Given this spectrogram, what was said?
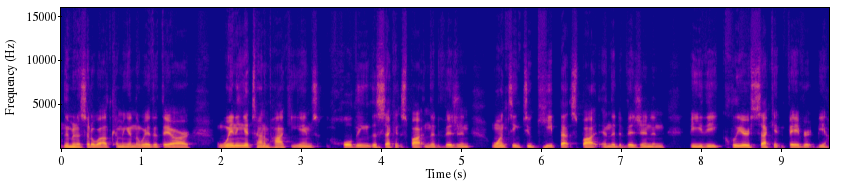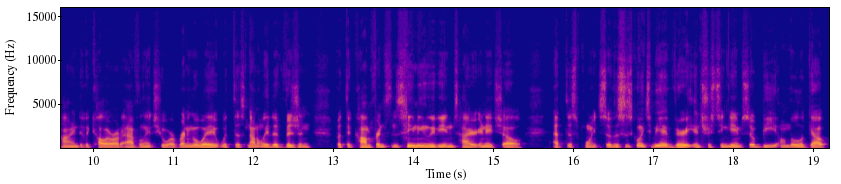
the Minnesota Wild coming in the way that they are, winning a ton of hockey games, holding the second spot in the division, wanting to keep that spot in the division and be the clear second favorite behind the Colorado Avalanche, who are running away with this not only the division, but the conference and seemingly the entire NHL at this point. So this is going to be a very interesting game. So be on the lookout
